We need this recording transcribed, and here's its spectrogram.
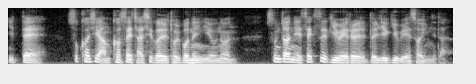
이때 수컷이 암컷의 자식을 돌보는 이유는 순전히 섹스 기회를 늘리기 위해서입니다.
